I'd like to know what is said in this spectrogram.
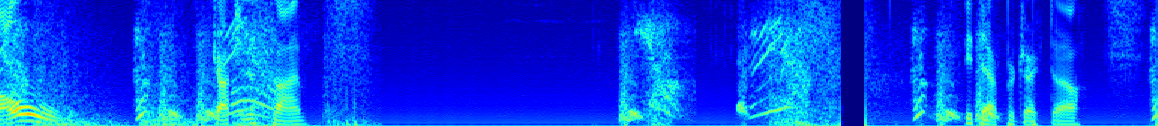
Oh! Got you this time. Eat that projectile.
